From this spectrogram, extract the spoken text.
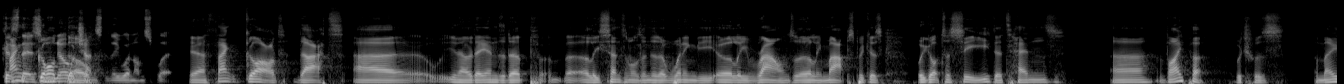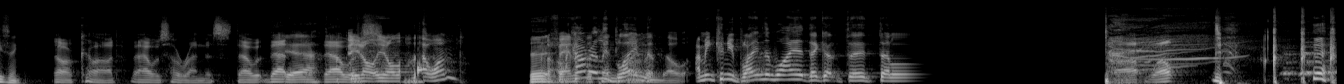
because there's God, no though. chance that they win on split. Yeah, thank God that uh, you know they ended up at least Sentinels ended up winning the early rounds, the early maps because we got to see the TenZ uh, Viper, which was amazing. Oh god, that was horrendous. That was that. Yeah. that was. You don't, you don't love that one? The- Not a I fan of can't the really blame Viper? them though. I mean, can you blame them, Wyatt? They got the the uh, well,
